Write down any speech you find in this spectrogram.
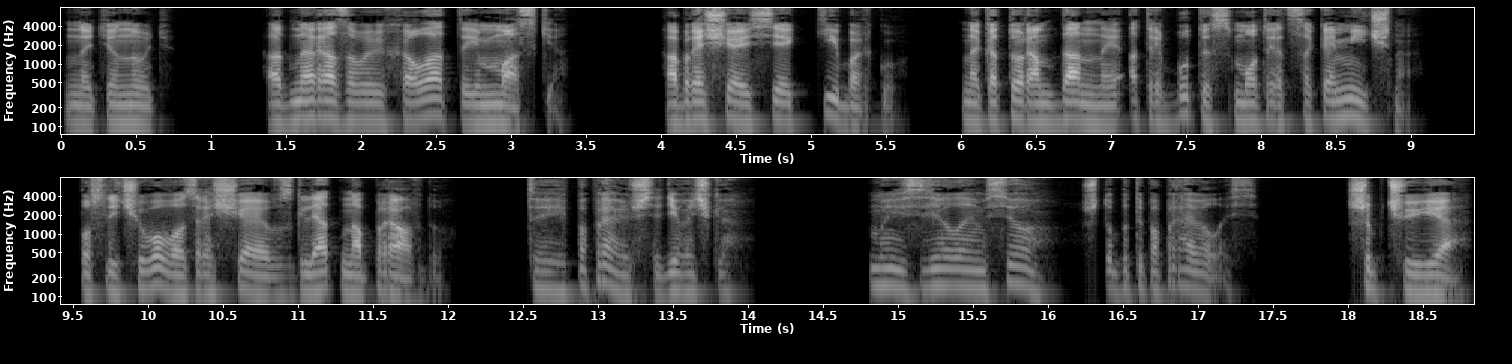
натянуть. Одноразовые халаты и маски. Обращаюсь я к киборгу, на котором данные атрибуты смотрятся комично, после чего возвращаю взгляд на правду. «Ты поправишься, девочка. Мы сделаем все, чтобы ты поправилась», — шепчу я.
